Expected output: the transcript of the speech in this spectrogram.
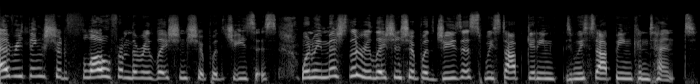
Everything should flow from the relationship with Jesus. When we miss the relationship with Jesus, we stop getting we stop being content.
